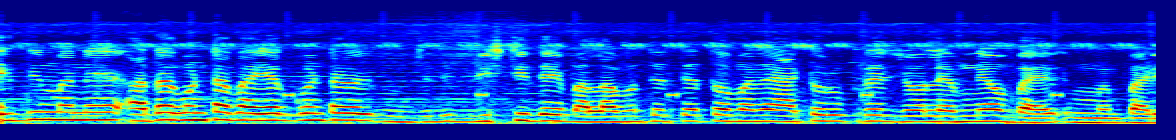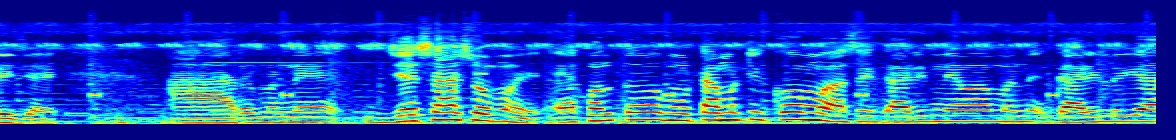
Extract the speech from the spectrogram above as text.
একদিন মানে আধা ঘণ্টা বা এক ঘণ্টা যদি বৃষ্টি দেয় বালামতে তো মানে হাঁটুর উপরে জল এমনিও বাড়ি যায়। আর মানে যেসা সময় এখন তো মোটামুটি কম আছে গাড়ি নেওয়া মানে গাড়ি লইয়া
